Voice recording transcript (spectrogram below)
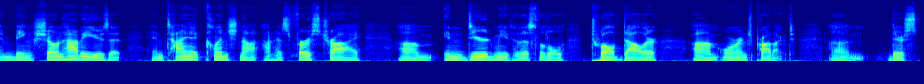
and being shown how to use it and tying a clinch knot on his first try um, endeared me to this little $12 um, orange product. Um, there's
